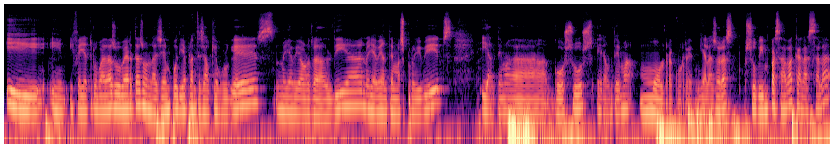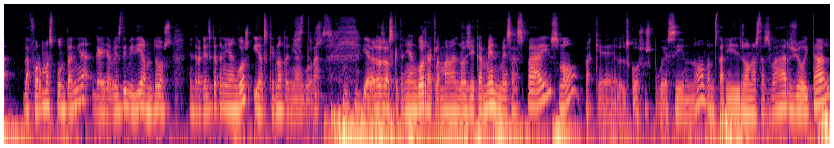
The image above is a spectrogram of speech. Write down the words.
i, i, i feia trobades obertes on la gent podia plantejar el que volgués, no hi havia ordre del dia, no hi havia temes prohibits i el tema de gossos era un tema molt recurrent i aleshores sovint passava que la sala de forma espontània gairebé es dividia en dos entre aquells que tenien gos i els que no tenien gos i aleshores els que tenien gos reclamaven lògicament més espais no? perquè els gossos poguessin no? doncs, tenir zones d'esbarjo i tal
